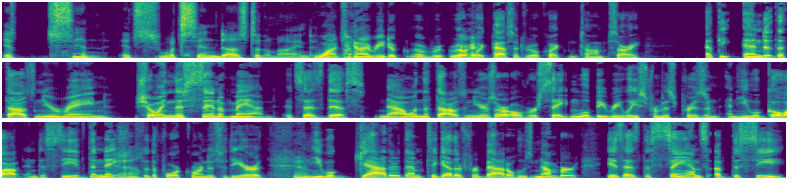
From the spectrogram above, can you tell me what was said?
it's sin. It's what sin does to the mind. Watch. Can I read a real quick passage, real quick, Tom? Sorry. At the end of the thousand year reign, showing this sin of man, it says this Now, when the thousand years are over, Satan will be released from his prison, and he will go out and deceive the nations Yeah. to the four corners of the earth. And he will gather them together for battle, whose number is as the sands of the sea.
